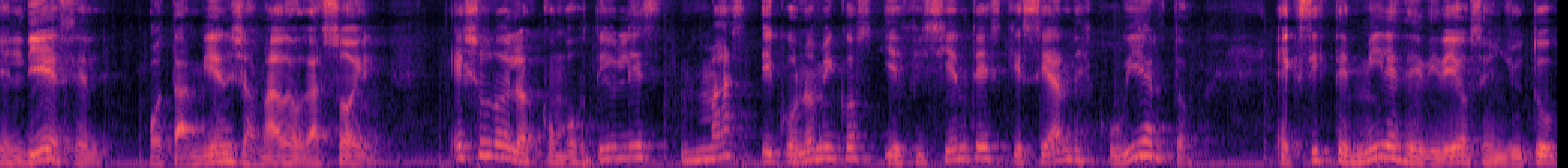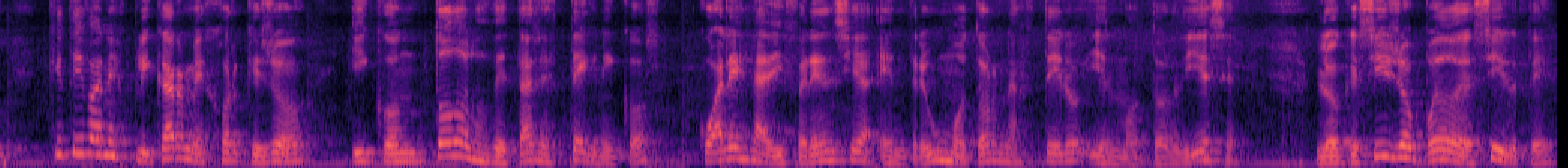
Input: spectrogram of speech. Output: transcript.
El diésel, o también llamado gasoil, es uno de los combustibles más económicos y eficientes que se han descubierto. Existen miles de videos en YouTube que te van a explicar mejor que yo y con todos los detalles técnicos cuál es la diferencia entre un motor naftero y el motor diésel. Lo que sí yo puedo decirte,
